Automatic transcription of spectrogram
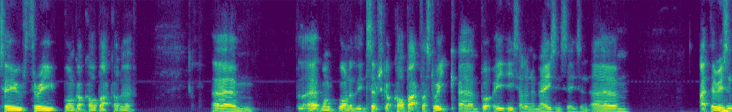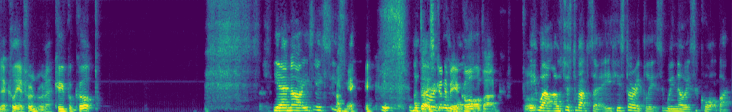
two, three. One got called back on a. Um, uh, one one of the interceptions got called back last week, um, but he, he's had an amazing season. Um, uh, there isn't a clear front runner. Cooper Kupp. yeah, no, it's it's, I it's, mean, it's it's going to be a quarterback, But, well, I was just about to say, historically, we know it's a quarterback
